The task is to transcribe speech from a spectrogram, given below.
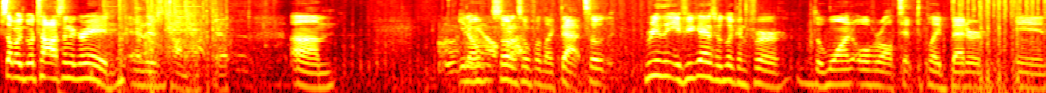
someone go toss in a grenade. And there's a tomahawk fail. Um, you know, so on and so forth like that. So, really, if you guys are looking for the one overall tip to play better in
